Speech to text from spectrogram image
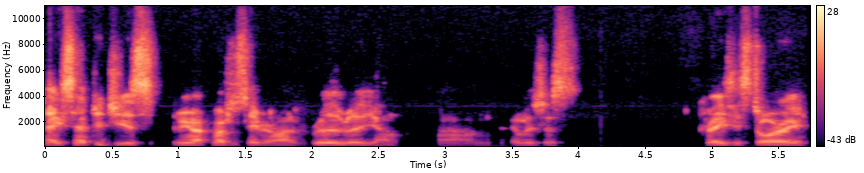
so I accepted Jesus to be my personal savior when I was really really young. Um, it was just crazy story.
